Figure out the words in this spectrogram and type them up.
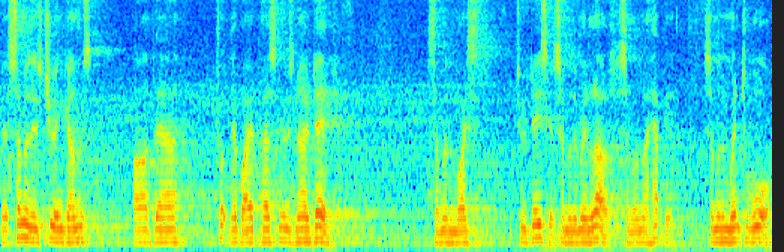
that some of those chewing gums are there, put there by a person who's now dead. Some of them was two days ago, some of them are in love, some of them are happy, some of them went to war,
